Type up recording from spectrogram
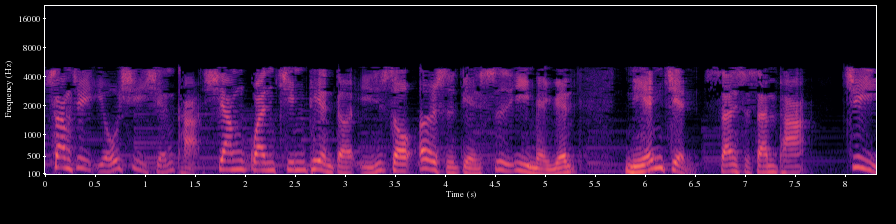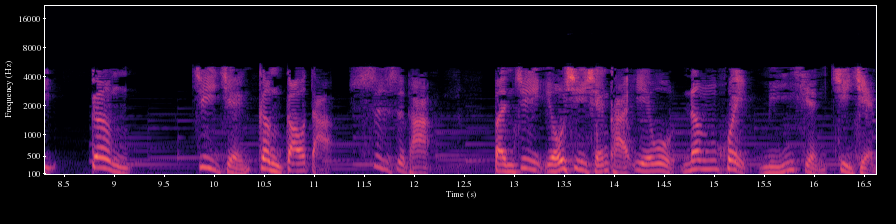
上季游戏显卡相关晶片的营收二十点四亿美元，年减三十三趴，季更季减更高达四十趴。本季游戏显卡业务仍会明显季减，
